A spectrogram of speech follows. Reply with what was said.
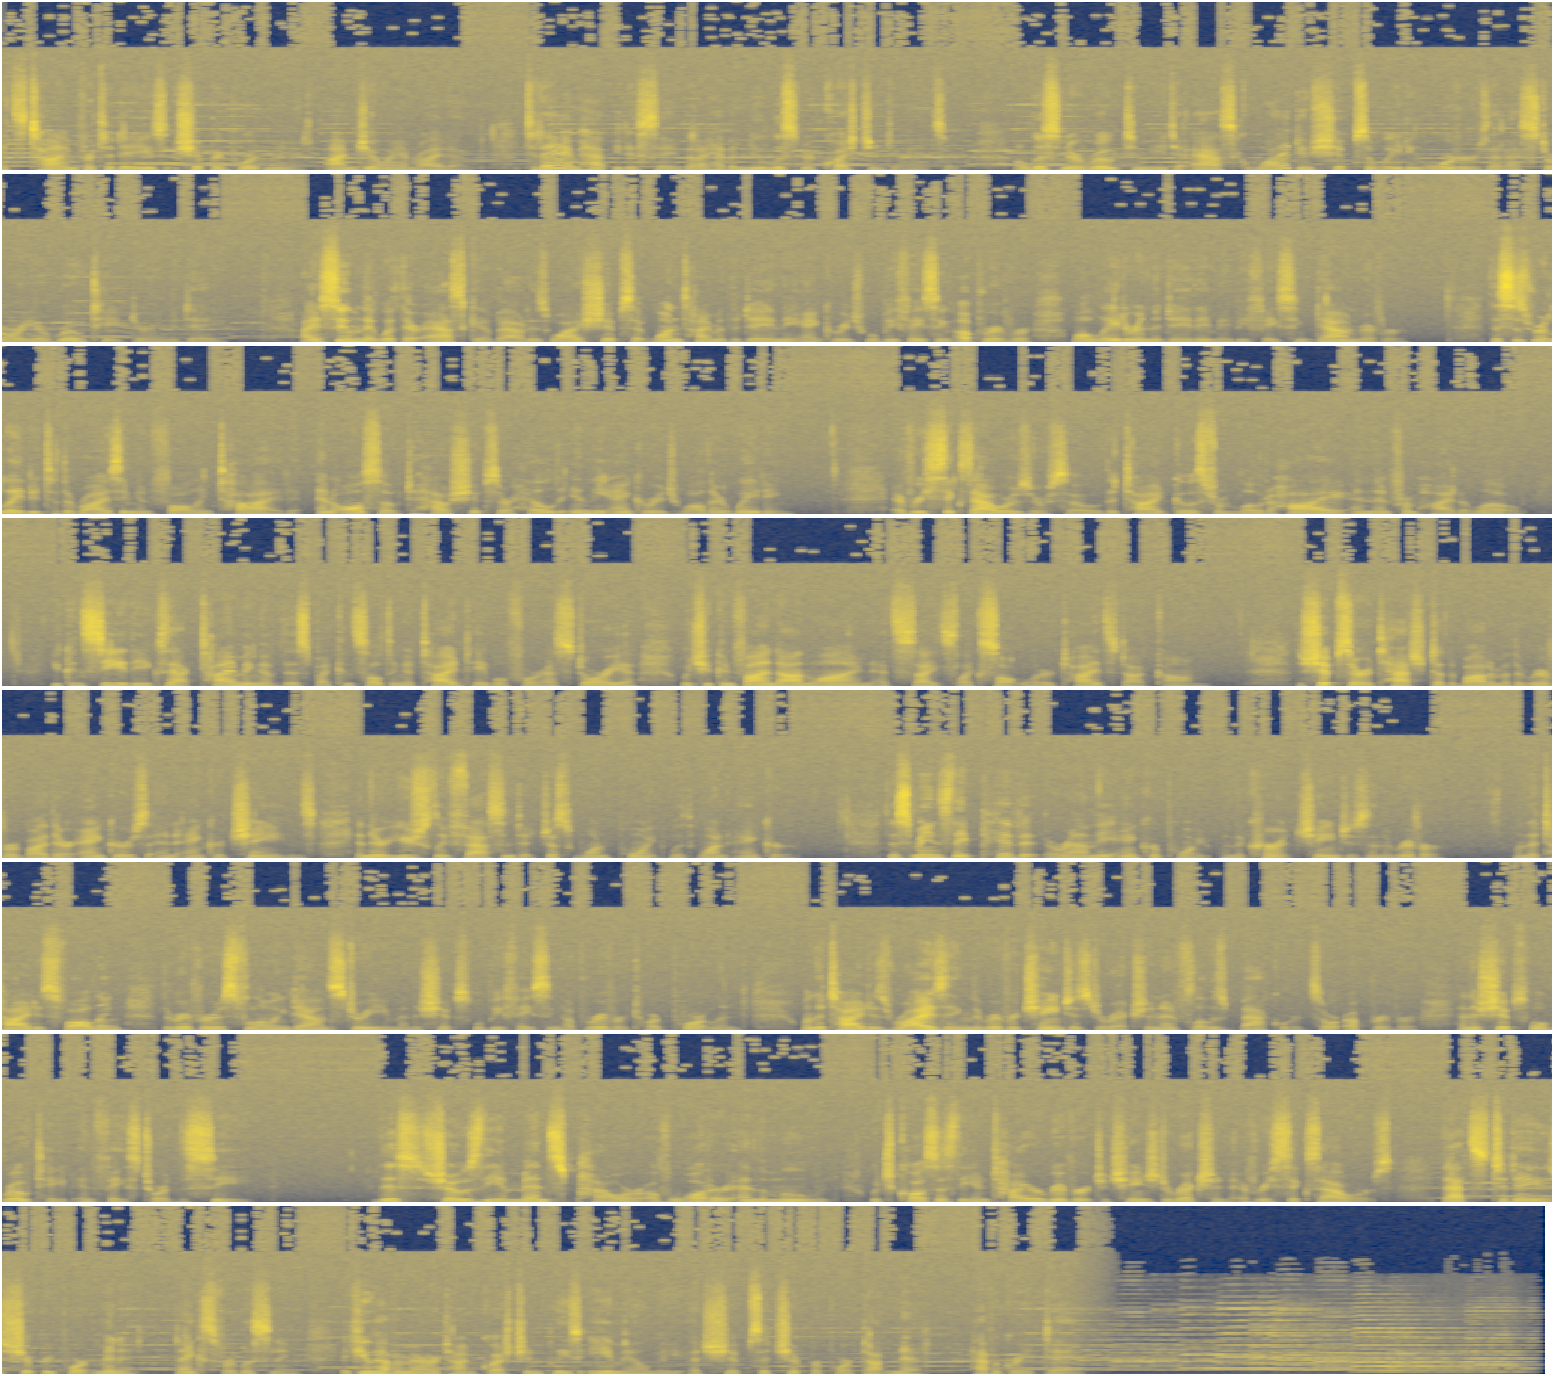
It's time for today's Ship Report Minute. I'm Joanne Rideout. Today I'm happy to say that I have a new listener question to answer. A listener wrote to me to ask why do ships awaiting orders at Astoria rotate during the day? I assume that what they're asking about is why ships at one time of the day in the anchorage will be facing upriver while later in the day they may be facing downriver. This is related to the rising and falling tide and also to how ships are held in the anchorage while they're waiting. Every six hours or so, the tide goes from low to high and then from high to low. You can see the exact timing of this by consulting a tide table for Astoria, which you can find online at sites like saltwatertides.com. The ships are attached to the bottom of the river by their anchors and anchor chains, and they're usually fastened at just one point with one anchor. This means they pivot around the anchor point when the current changes in the river. When the tide is falling, the river is flowing downstream and the ships will be facing upriver toward Portland. When the tide is rising, the river changes direction and flows backwards or upriver, and the ships will rotate and face toward the sea. This shows the immense power of water and the moon, which causes the entire river to change direction every six hours. That's today's Ship Report Minute. Thanks for listening. If you have a maritime question, please email me at ships at shipreport.net. Have a great day.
